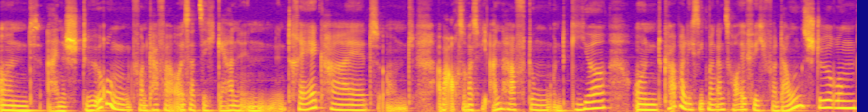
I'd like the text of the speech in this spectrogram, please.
Und eine Störung von Kaffer äußert sich gerne in, in, Trägheit und aber auch sowas wie Anhaftung und Gier. Und körperlich sieht man ganz häufig Verdauungsstörungen,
